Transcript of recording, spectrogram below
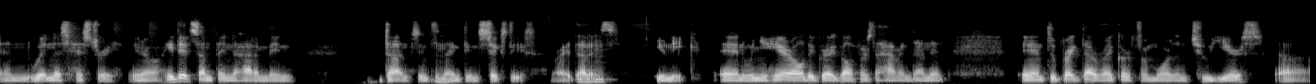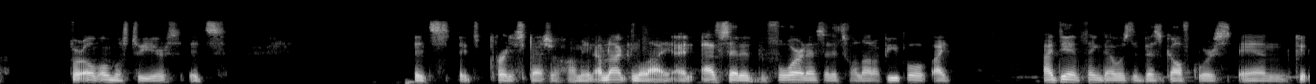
and witness history, you know, he did something that hadn't been done since the 1960s, right? That Mhm. is unique. And when you hear all the great golfers that haven't done it, and to break that record for more than two years, uh, for al- almost two years, it's it's it's pretty special. I mean, I'm not gonna lie, and I've said it before, and I said it to a lot of people. I I didn't think that was the best golf course, and could,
